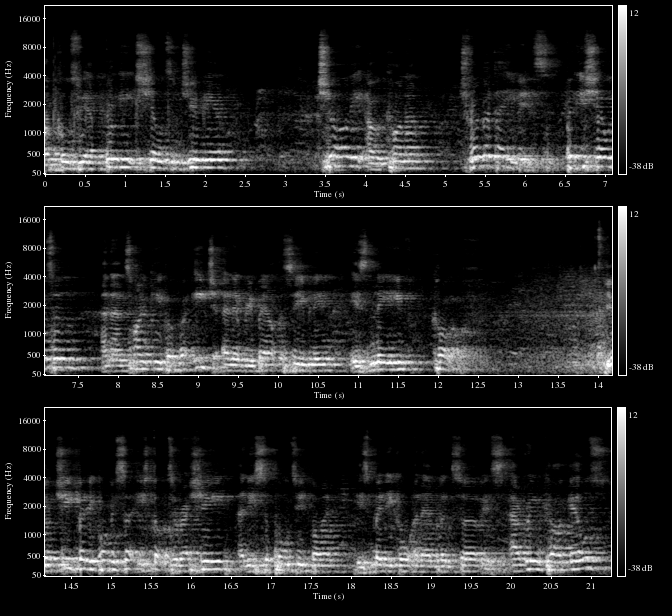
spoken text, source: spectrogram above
Of course, we have Billy Shelton Jr., Charlie O'Connor, Trevor Davies, Billy Shelton, and our timekeeper for each and every bout this evening is Neve Koloff. Your Chief Medical Officer is Dr. Rashid and he's supported by his medical and ambulance service. Our ring card girls,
